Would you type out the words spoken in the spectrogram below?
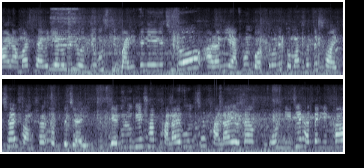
আর আমার ফ্যামিলি আমাকে জোরজবস্তি বাড়িতে নিয়ে গেছিল। আর আমি এখন বর্তমানে তোমার সাথে স্বেচ্ছায় সংসার করতে চাই। এগুলো গিয়ে সব থানায় বলছে। থানায় ওটা ওর নিজের হাতে লেখা।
